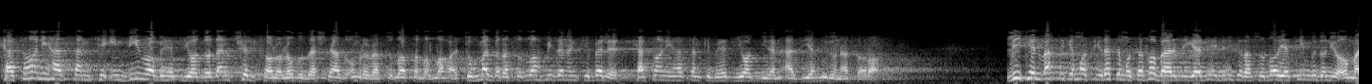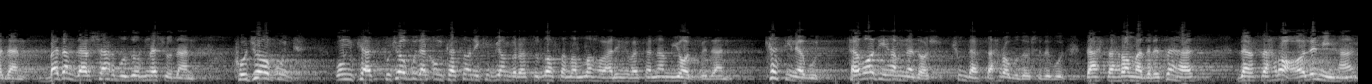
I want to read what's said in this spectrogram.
کسانی هستند که این دین را بهت یاد دادن چل سال الله گذشته از عمر رسول الله صلی الله علیه تهمت به رسول الله می‌زنن که بله کسانی هستند که بهت یاد میدن از یهود و نصارا. لیکن وقتی که ما سیرت مصطفی برمیگردیم می‌بینیم که رسول الله یتیم به دنیا آمدن. بعدم در شهر بزرگ نشدن. کجا بود اون کس کجا بودن اون کسانی که بیان به رسول الله صلی الله علیه و سلم یاد بدن؟ کسی نبود. سوادی هم نداشت چون در صحرا بزرگ شده بود. در صحرا مدرسه هست در صحرا عالمی هست.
